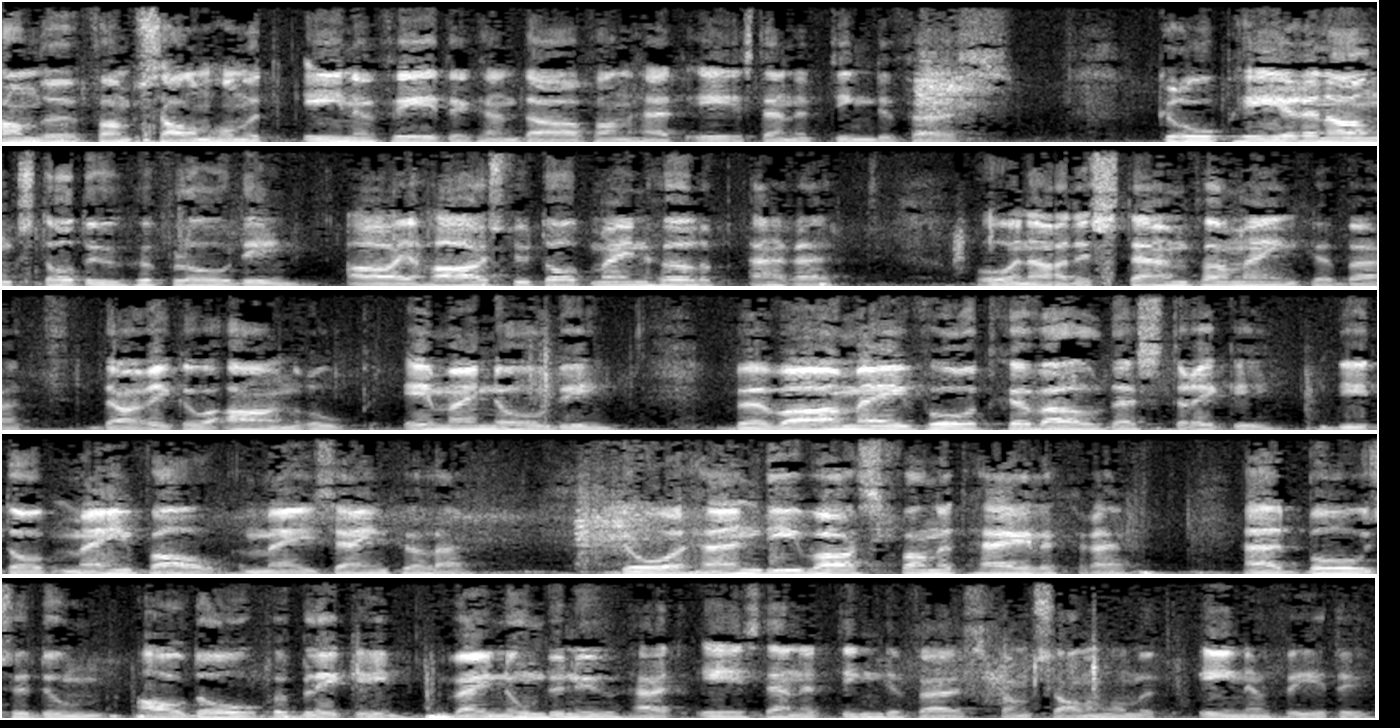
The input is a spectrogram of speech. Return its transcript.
skande van Psalm 141 en daarvan het eerste en het tiende vers. Kroep Heer in angst tot uw gevloeding, ai haast u tot mijn hulp en red. Hoor naar de stem van mijn gebed, daar ik u aanroep in mijn nooding. Bewaar mij voor het geweld des strikking, die tot mijn val mij zijn gelegd. Door hen die was van het heilig recht, het boze doen, al de ogenblikking. Wij noemden nu het eerste en het tiende vers van Psalm 141.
